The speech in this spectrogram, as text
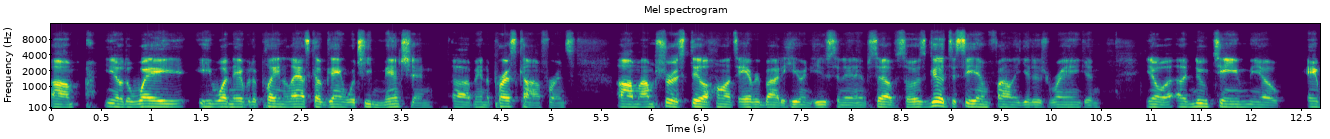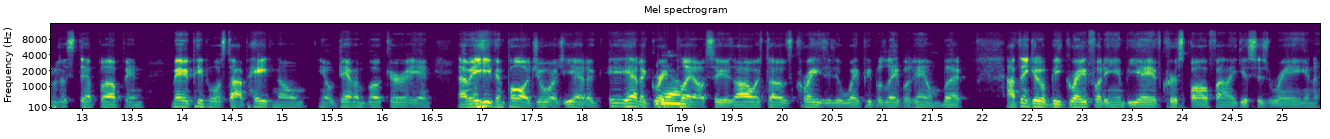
um, you know, the way he wasn't able to play in the last couple games, which he mentioned um, in the press conference, um, I'm sure it still haunts everybody here in Houston and himself. So it's good to see him finally get his ring and, you know, a, a new team, you know, able to step up and – maybe people will stop hating on you know Devin Booker and I mean even Paul George. He had a he had a great yeah. playoff series. I always thought it was crazy the way people labeled him, but I think it'll be great for the NBA if Chris Paul finally gets his ring and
